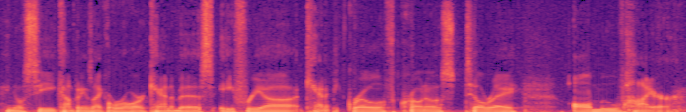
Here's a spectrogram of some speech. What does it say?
And you'll see companies like Aurora Cannabis, Aphria, Canopy Growth, Cronos, Tilray all move higher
